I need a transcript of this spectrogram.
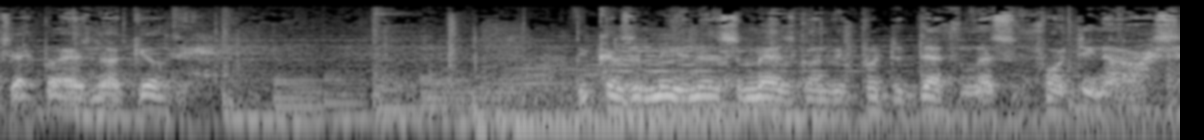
Jack Byer's not guilty. Because of me, an innocent man's going to be put to death in less than 14 hours.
